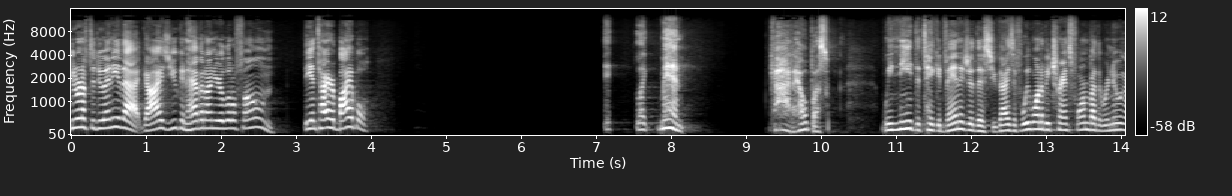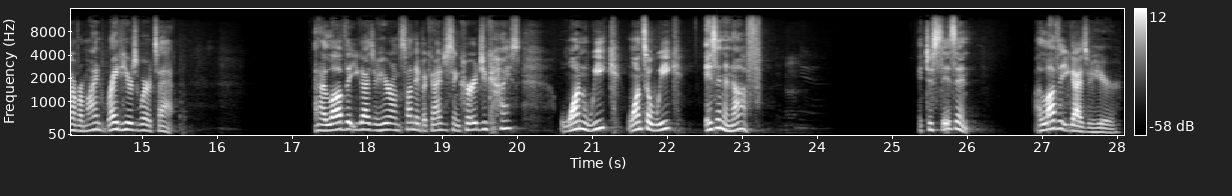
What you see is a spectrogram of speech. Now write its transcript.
You don't have to do any of that, guys. You can have it on your little phone, the entire Bible. It, like, man, God, help us. We need to take advantage of this, you guys. If we want to be transformed by the renewing of our mind, right here's where it's at. And I love that you guys are here on Sunday, but can I just encourage you guys? One week, once a week, isn't enough. It just isn't. I love that you guys are here.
